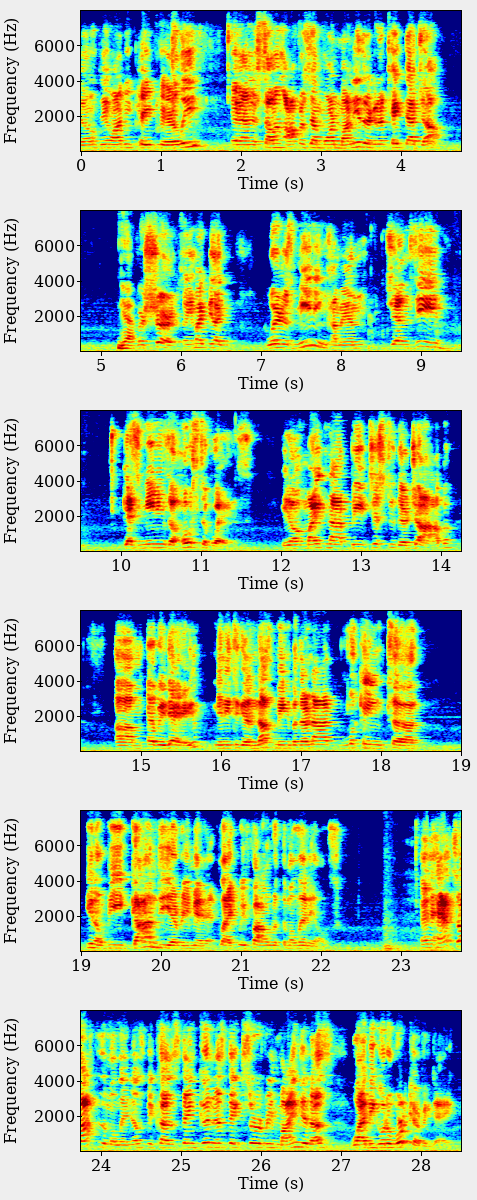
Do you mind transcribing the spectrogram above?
you know, they want to be paid fairly, and if someone offers them more money, they're going to take that job. Yeah. For sure. So you might be like, where does meaning come in? Gen Z gets meanings a host of ways. You know, it might not be just do their job um, every day. You need to get enough meaning, but they're not looking to, you know, be Gandhi every minute like we found with the millennials. And hats off to the millennials because thank goodness they sort of reminded us why we go to work every day.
